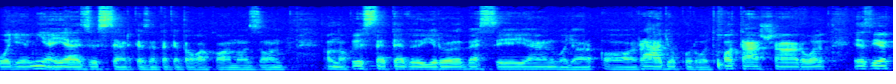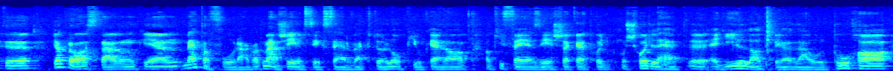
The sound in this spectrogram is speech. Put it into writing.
hogy milyen jelző szerkezeteket alkalmazzon annak összetevőiről beszéljen, vagy a, a rágyakorolt hatásáról. Ezért gyakran használunk ilyen metaforákat, más érzékszervektől lopjuk el a, a kifejezéseket, hogy most hogy lehet egy illat például puha,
